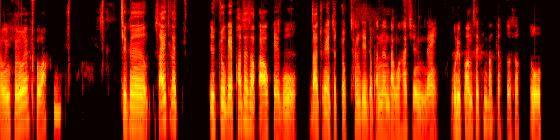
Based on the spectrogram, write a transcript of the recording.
여기 조용해서 좋아. 응. 지금 사이트가 이쪽에 파쇄석 9개고 나중에 저쪽 잔디도 받는다고 하시는데 우리 포함 세 팀밖에 없어서 또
